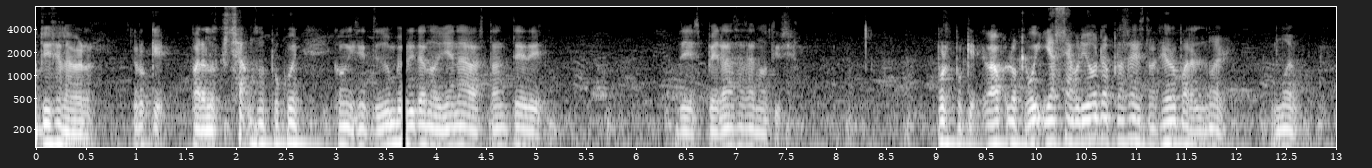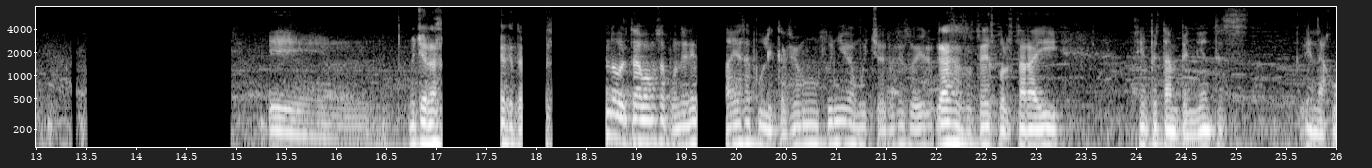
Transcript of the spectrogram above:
noticia, la verdad. Creo que para los que estamos un poco con incertidumbre ahorita nos llena bastante de, de esperanza esa noticia. Pues porque lo que voy, ya se abrió la plaza de extranjero para el 9, nuevo. Eh, muchas gracias. Ahorita vamos a poner en esa publicación Zúñiga. Muchas gracias, Gracias a ustedes por estar ahí siempre tan pendientes en la junta.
